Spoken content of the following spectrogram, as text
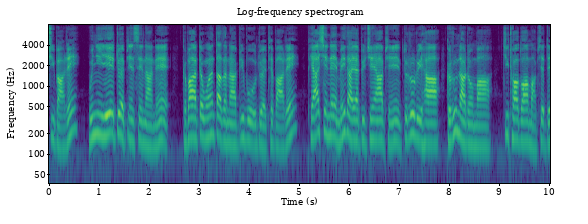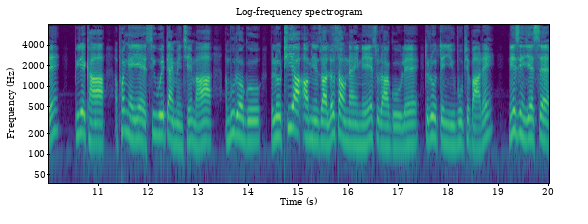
ရှိပါတယ်။ဝိညာဉ်ရေးအတွက်ပြင်ဆင်တာနဲ့ကဘာတဝမ်းသာသနာပြုဖို့အတွက်ဖြစ်ပါတယ်။ဖျားရှင်နဲ့မိသားရပြုခြင်းအပြင်သူတို့တွေဟာကရုဏာတော်မှာကြီးထွားသွားမှာဖြစ်တယ်။ ပြီးတဲ့အခါအဖွဲ့ငယ်ရဲ့စီဝေးတိုင်ပင်ခြင်းမှာအမှုတော်ကိုဘလို့ထိရောက်အောင်မြင်စွာလှုပ်ဆောင်နိုင်တယ်ဆိုတာကိုလည်းသူတို့သင်ယူဖို့ဖြစ်ပါတယ်။နေ့စဉ်ရက်ဆက်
